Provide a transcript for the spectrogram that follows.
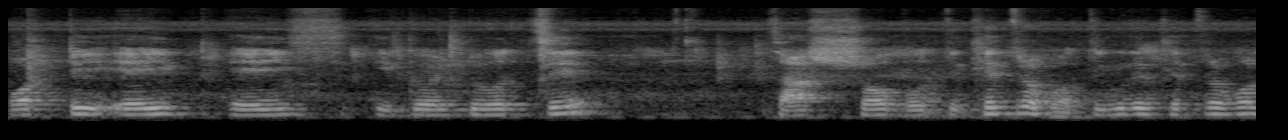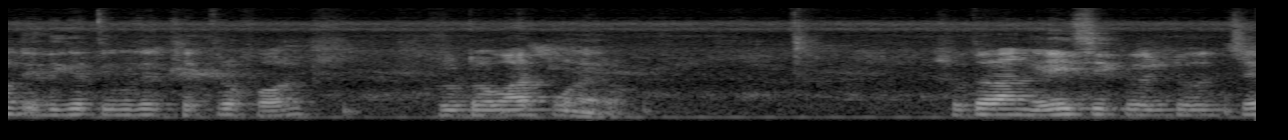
forty eight H equal to হচ্ছে চারশো বত্রিশ ক্ষেত্রফল, ত্রিভুজের ক্ষেত্রফল, এদিকে ত্রিভুজের ক্ষেত্রফল রুট ওভার পনেরো। সুতরাং এইচ ইকুয়াল টু হচ্ছে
